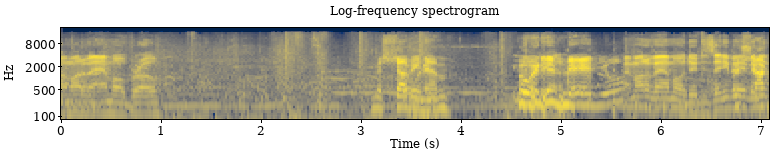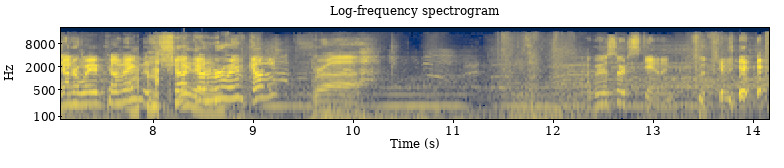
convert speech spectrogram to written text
I'm out of ammo, bro. I'm just shoving them. Going in manual. I'm out of ammo, dude. Does anybody There's have anything? shotgunner wave coming. There's shotgunner wave coming. Bruh. I'm gonna start scanning.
